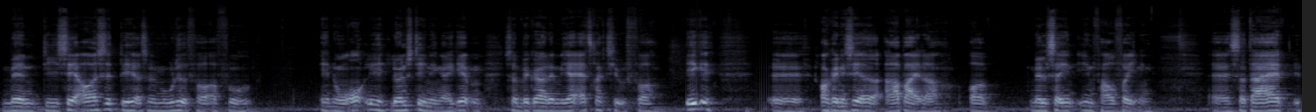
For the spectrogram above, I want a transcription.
men de ser også det her som en mulighed for at få nogle ordentlige lønstigninger igennem, som vil gøre det mere attraktivt for ikke øh, organiserede arbejdere at melde sig ind i en fagforening. Øh, så der er et,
